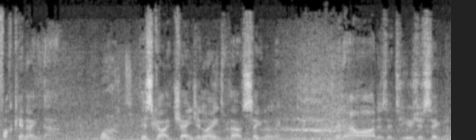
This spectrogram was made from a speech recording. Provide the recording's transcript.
fucking hate that. What? This guy changing lanes without signalling. I mean, how hard is it to use your signal?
